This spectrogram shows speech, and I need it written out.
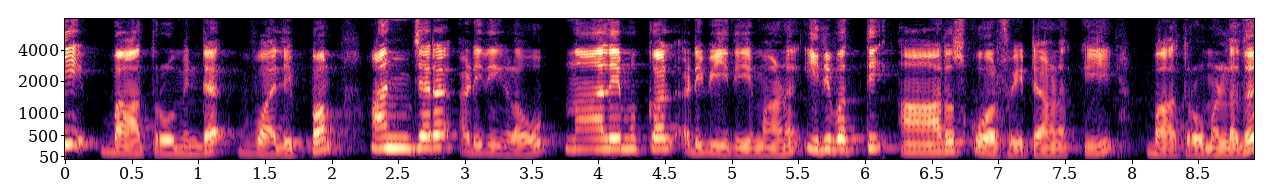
ഈ ബാത്റൂമിന്റെ വലിപ്പം അഞ്ചര അടി നീളവും നാലേ മുക്കാൽ അടി വീതിയുമാണ്. ഇരുപത്തി ആറ് സ്ക്വയർ ഫീറ്റ് ആണ് ഈ ബാത്റൂം ഉള്ളത്.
